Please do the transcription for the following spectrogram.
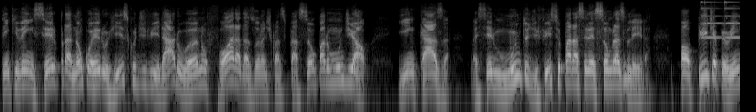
tem que vencer para não correr o risco de virar o ano fora da zona de classificação para o Mundial. E em casa vai ser muito difícil para a seleção brasileira. Palpite é Peuim,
